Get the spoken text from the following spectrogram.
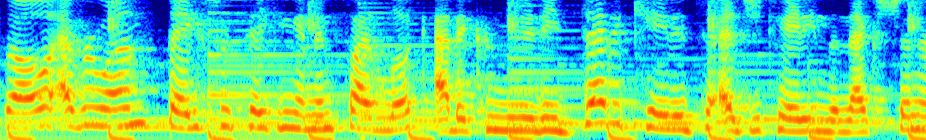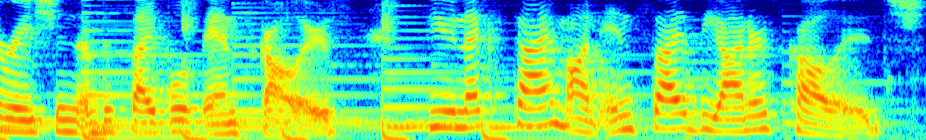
So, everyone, thanks for taking an inside look at a community dedicated to educating the next generation of disciples and scholars. See you next time on Inside the Honors College.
